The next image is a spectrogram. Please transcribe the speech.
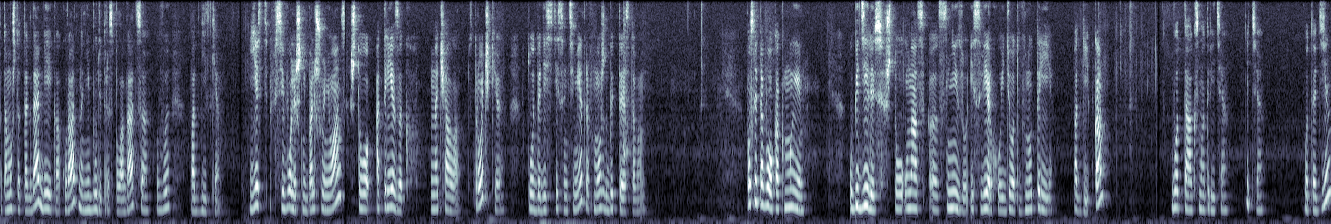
потому что тогда бейка аккуратно не будет располагаться в подгибке. Есть всего лишь небольшой нюанс, что отрезок начала строчки вплоть до 10 сантиметров может быть тестовым. После того, как мы убедились, что у нас э, снизу и сверху идет внутри подгибка, вот так, смотрите, видите, вот один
